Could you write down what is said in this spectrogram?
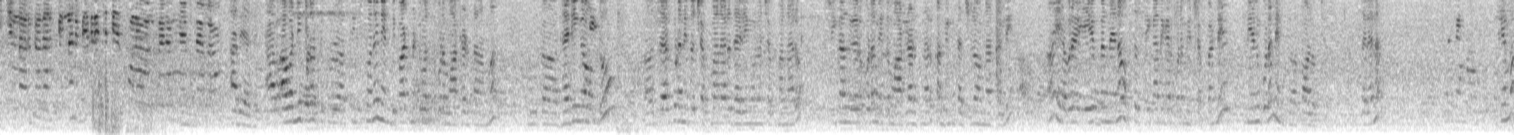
ఇచ్చిన్నారు కదా అని అదే అదే. అవన్నీ కూడా తీసుకొని నేను డిపార్ట్మెంట్ వాళ్ళతో కూడా మాట్లాడతానమ్మా. నువ్వు ఒక ధైర్యంగా ఉండు. సార్ కూడా నీతో చెప్పమన్నారు ధైర్యంగా ఉండని చెప్పమన్నారు. శ్రీకాంత్ గారు కూడా మీతో మాట్లాడుతున్నారు కంటిన్యూ టచ్లో ఉన్నారు తల్లి. ఎవరు ఏ ఇబ్బంది అయినా ఒకసారి శ్రీకాంత్ గారు కూడా మీరు చెప్పండి. నేను కూడా నేను ఫాలో అప్ చేసుకుంటాను. సరేనా? ఓకేమ్మా?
